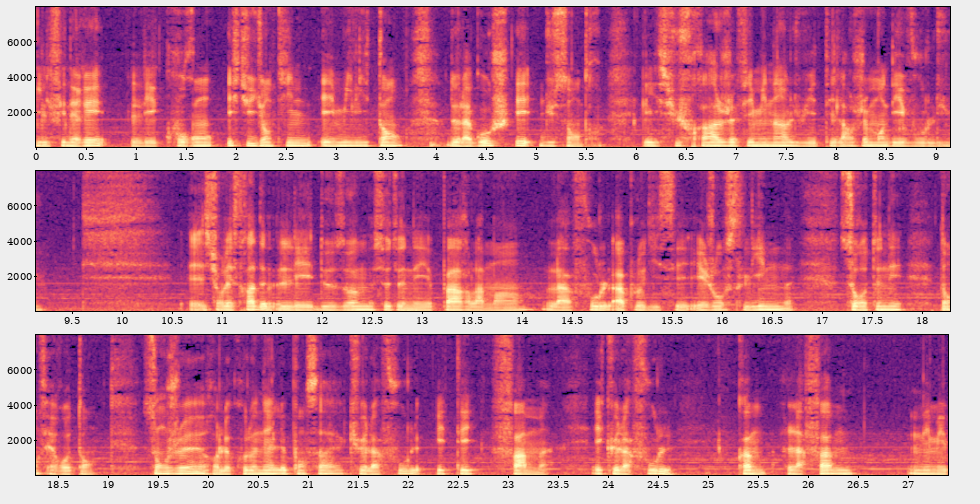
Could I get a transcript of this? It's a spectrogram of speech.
il fédérait les courants estudiantines et militants de la gauche et du centre. Les suffrages féminins lui étaient largement dévolus sur l'estrade, les deux hommes se tenaient par la main, la foule applaudissait et Jocelyne se retenait d'en faire autant. Songeur, le colonel pensa que la foule était femme, et que la foule, comme la femme, n'aimait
